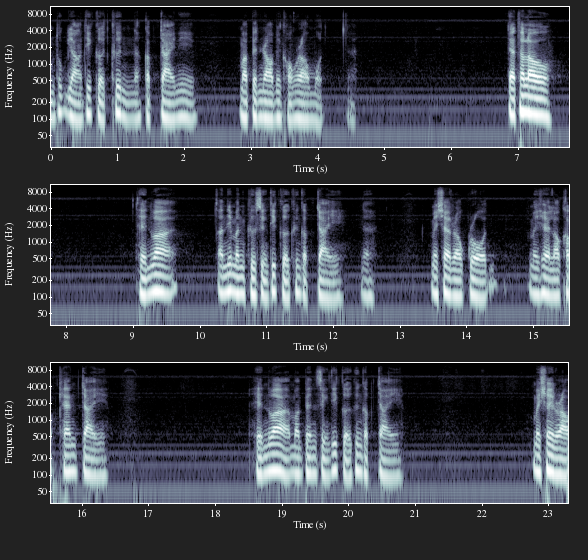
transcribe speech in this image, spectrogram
มณ์ทุกอย่างที่เกิดขึ้นนะกับใจนี่มาเป็นเราเป็นของเราหมด แต่ถ้าเราเห็นว่าอันนี้มันคือสิ่งที่เกิดขึ้นกับใจนะไม่ใช่เราโกรธ ไม่ใช่เราขับแค้นใจ เห็นว่ามันเป็นสิ่งที่เกิดขึ้นกับใจ ไม่ใช่เรา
